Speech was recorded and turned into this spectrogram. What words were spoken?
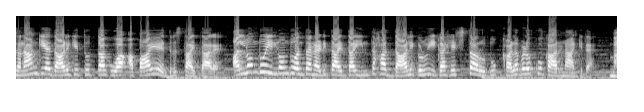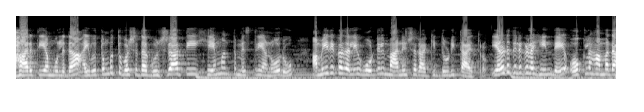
ಜನಾಂಗೀಯ ದಾಳಿಗೆ ತುತ್ತಾಗುವ ಅಪಾಯ ಎದುರಿಸ್ತಾ ಇದ್ದಾರೆ. ಅಲ್ಲೊಂದು ಇಲ್ಲೊಂದು ಅಂತ ನಡೀತಾ ಇದ್ದ ಇಂತಹ ದಾಳಿಗಳು ಈಗ ಹೆಚ್ಚುತ್ತಾ ಇರೋದು ಕಳವಳಕ್ಕೂ ಕಾರಣ ಆಗಿದೆ. ಭಾರತೀಯ ಮೂಲದ ಐವತ್ತೊಂಬತ್ತು ವರ್ಷದ ಗುಜರಾತಿ ಹೇಮಂತ್ ಮಿಸ್ತ್ರಿ ಅನ್ನೋರು ಅಮೆರಿಕದಲ್ಲಿ ಹೋಟೆಲ್ ಮ್ಯಾನೇಜರ್ ಆಗಿ ದುಡಿತಾ ಇದ್ರು. ಎರಡು ದಿನಗಳ ಹಿಂದೆ ಓಕ್ಲಹಾಮದ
